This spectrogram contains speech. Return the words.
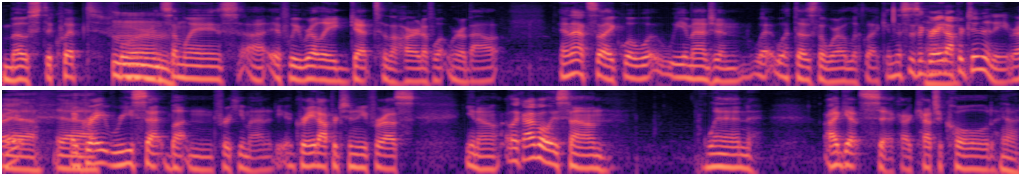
most equipped for Mm. in some ways uh, if we really get to the heart of what we're about. And that's like well what we imagine what, what does the world look like? And this is a great opportunity right? Yeah, yeah. a great reset button for humanity a great opportunity for us you know like i've always found when i get sick i catch a cold yeah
